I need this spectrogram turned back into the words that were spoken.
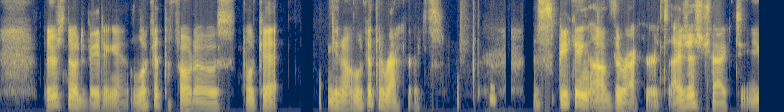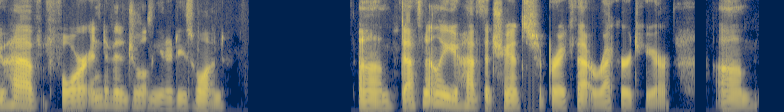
There's no debating it. Look at the photos. Look at you know, look at the records. Speaking of the records, I just checked. You have four individual immunities won. Um, definitely, you have the chance to break that record here. Um,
